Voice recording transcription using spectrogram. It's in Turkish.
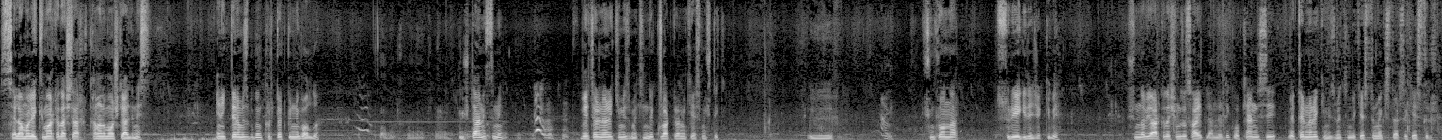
Selamünaleyküm arkadaşlar. Kanalıma hoş geldiniz. Eniklerimiz bugün 44 günlük oldu. 3 tanesini veteriner hekim hizmetinde kulaklarını kesmiştik. Ee, çünkü onlar sürüye gidecek gibi. Şunu da bir arkadaşımıza sahiplendirdik. O kendisi veteriner hekim hizmetinde kestirmek isterse kestirir.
